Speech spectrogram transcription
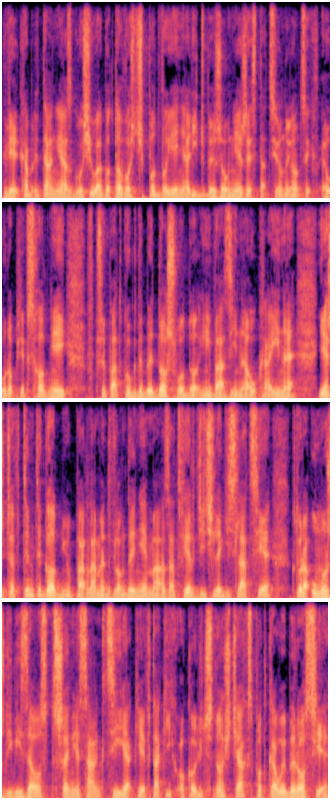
Wielka Brytania zgłosiła gotowość podwojenia liczby żołnierzy stacjonujących w Europie Wschodniej w przypadku, gdyby doszło do inwazji na Ukrainę. Jeszcze w tym tygodniu parlament w Londynie ma zatwierdzić legislację, która umożliwi zaostrzenie sankcji, jakie w takich okolicznościach spotkałyby Rosję.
